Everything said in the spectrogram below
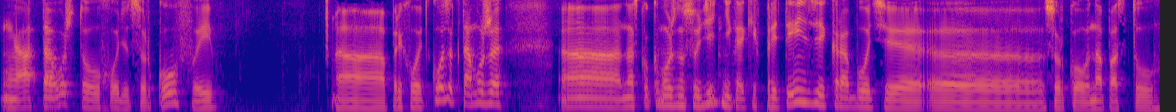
от того, что уходит Сурков и приходит Коза. К тому же, а, насколько можно судить, никаких претензий к работе э, Суркова на посту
